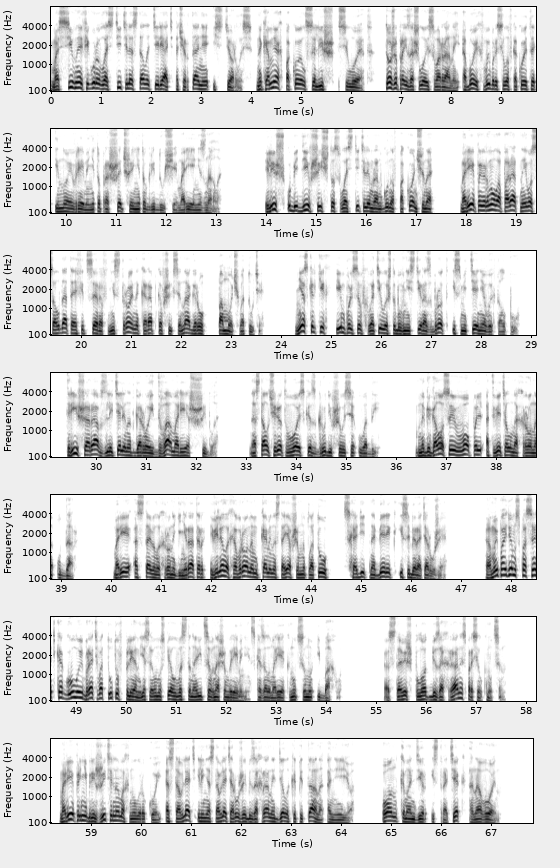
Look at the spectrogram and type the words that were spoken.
Массивная фигура властителя стала терять очертания и стерлась. На камнях покоился лишь силуэт. То же произошло и с Вараной, обоих выбросило в какое-то иное время, не то прошедшее, не то грядущее, Мария не знала. И лишь убедившись, что с властителем рангунов покончено, Мария повернула аппарат на его солдат и офицеров, нестройно карабкавшихся на гору, помочь Ватуте. Нескольких импульсов хватило, чтобы внести разброд и смятение в их толпу. Три шара взлетели над горой, два Мария сшибла. Настал черед войска, сгрудившегося у воды. Многоголосый вопль ответил на хроноудар. Мария оставила хроногенератор велела хавронам, каменно стоявшим на плоту, сходить на берег и собирать оружие. «А мы пойдем спасать Кагулу и брать Ватуту в плен, если он успел восстановиться в нашем времени», сказала Мария Кнутсену и Баху. «Оставишь плот без охраны?» – спросил Кнутсен. Мария пренебрежительно махнула рукой. Оставлять или не оставлять оружие без охраны – дело капитана, а не ее. Он командир и стратег, она воин.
